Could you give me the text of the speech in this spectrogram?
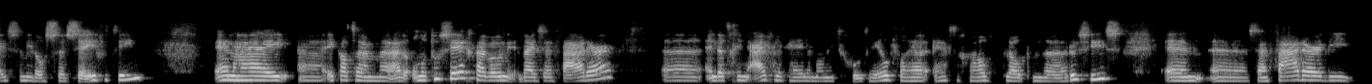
is inmiddels 17. En hij, ik had hem onder toezicht, hij woonde bij zijn vader. En dat ging eigenlijk helemaal niet goed. Heel veel heftige, hooglopende ruzies. En zijn vader, die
